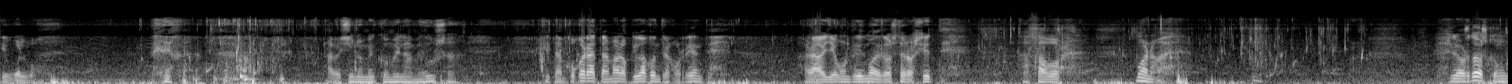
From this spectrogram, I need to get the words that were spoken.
Y vuelvo. a ver si no me come la medusa. Que tampoco era tan malo que iba contra corriente. Ahora llevo un ritmo de 207 a favor. Bueno, los dos con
